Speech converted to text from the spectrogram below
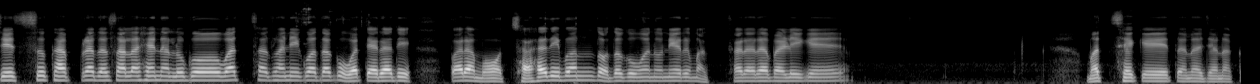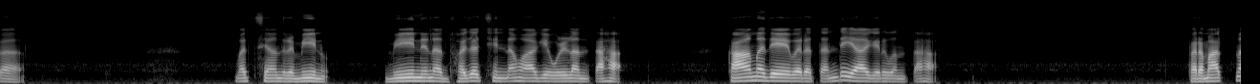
ಚಿತ್ಸುಖಪ್ರದ ಸಲಹೆನಲುಗೋ ವತ್ಸ ಧ್ವನಿಗೊದಗುವ ತೆರದಿ ಪರಮೋತ್ಸಹದಿ ಬಂದೊದಗುವನು ನಿರ್ಮತ್ಸರರ ಬಳಿಗೆ. ಮತ್ಸ್ಯಕೇತನ ಜನಕ ಮತ್ಸ್ಯ ಅಂದರೆ ಮೀನು. ಮೀನಿನ ಧ್ವಜ ಚಿಹ್ನವಾಗಿ ಉಳ್ಳಂತಹ ಕಾಮದೇವರ ತಂದೆಯಾಗಿರುವಂತಹ ಪರಮಾತ್ಮ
